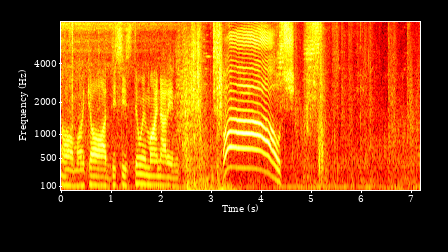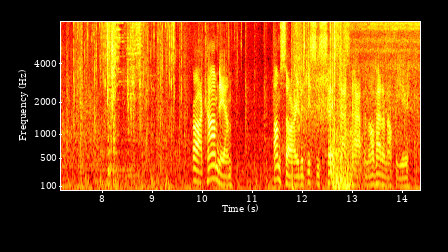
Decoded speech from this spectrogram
Oh my god, this is doing my nut in. Ouch! Alright, calm down. I'm sorry, but this is this has to happen. I've had enough of you.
